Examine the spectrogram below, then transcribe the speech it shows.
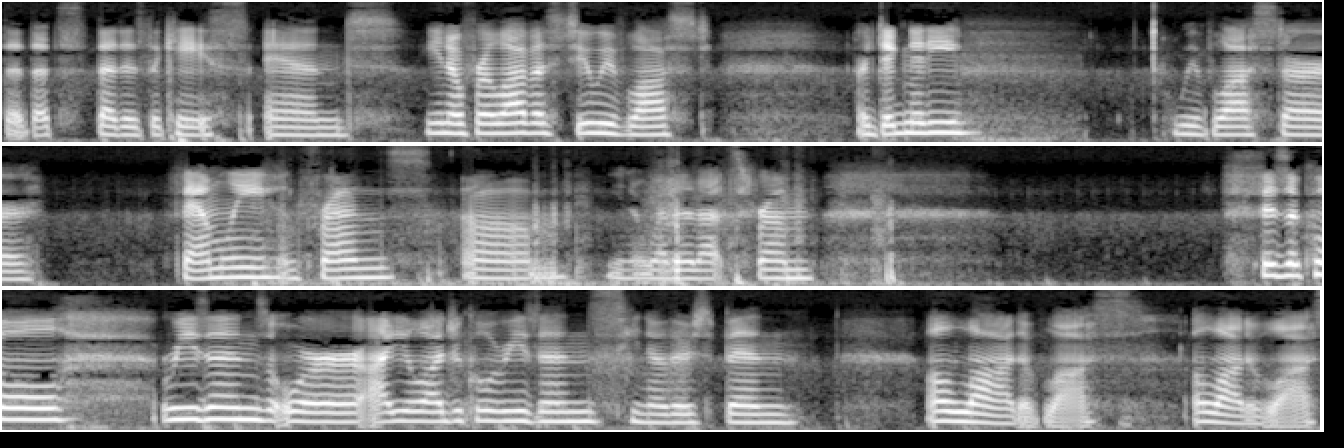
that that's that is the case, and you know, for a lot of us too, we've lost our dignity. We've lost our family and friends. Um, you know, whether that's from physical reasons or ideological reasons, you know, there's been a lot of loss, a lot of loss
